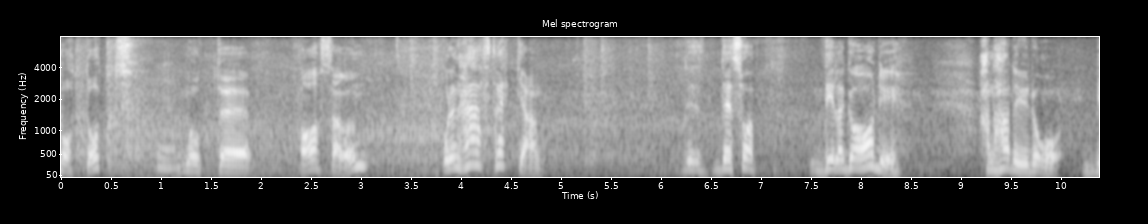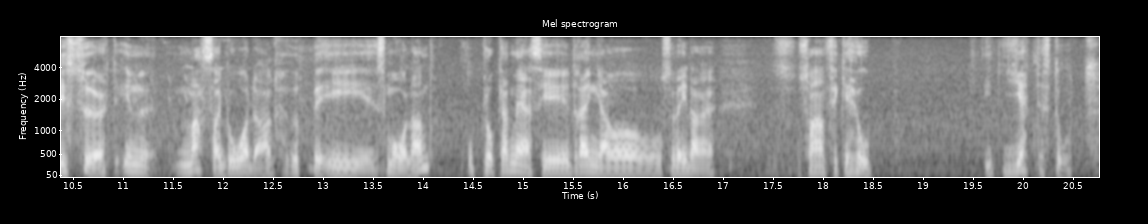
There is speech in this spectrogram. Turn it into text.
bortåt mot eh, Asarum. Och den här sträckan, det, det är så att De la Gardie, han hade ju då besökt en massa gårdar uppe i Småland och plockat med sig drängar och, och så vidare. Så han fick ihop ett jättestort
